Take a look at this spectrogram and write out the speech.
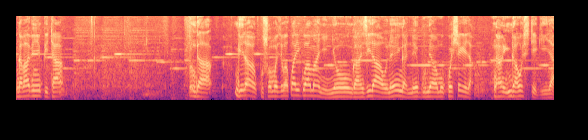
nga babimpita nga ngera kusomozebwa kwali kwamaanyi nnyo nga nzira awo naye nga negumyamu kwesegera ngawo sitegeera.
